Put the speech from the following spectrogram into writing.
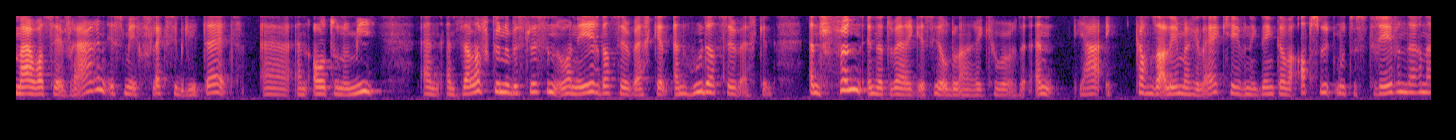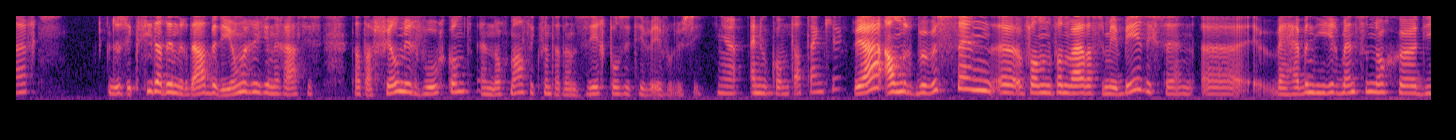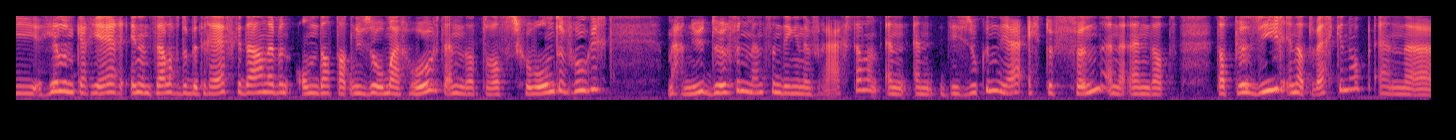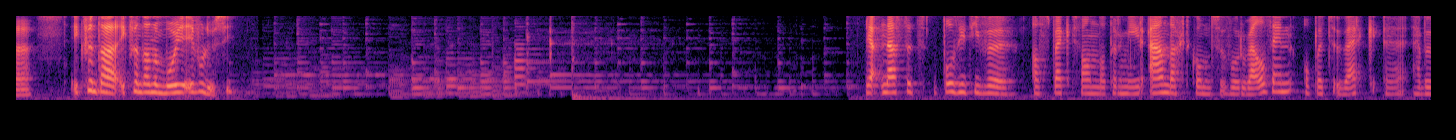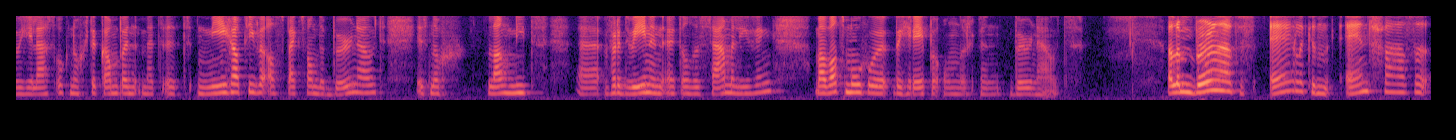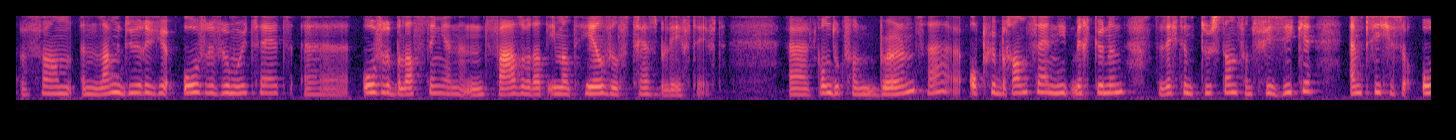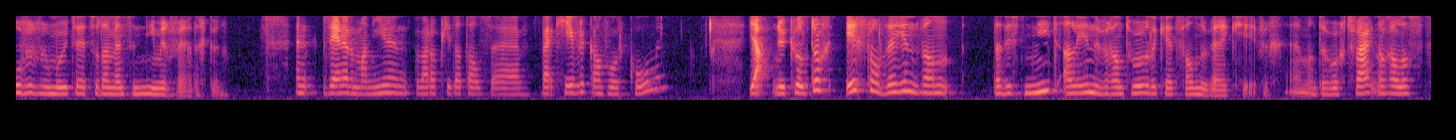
Maar wat zij vragen is meer flexibiliteit uh, en autonomie. En, en, zelf kunnen beslissen wanneer dat zij werken en hoe dat zij werken. En fun in het werk is heel belangrijk geworden. En ja, ik kan ze alleen maar gelijk geven. Ik denk dat we absoluut moeten streven daarnaar. Dus ik zie dat inderdaad bij de jongere generaties, dat dat veel meer voorkomt. En nogmaals, ik vind dat een zeer positieve evolutie. Ja, en hoe komt dat, denk je? Ja, ander bewustzijn uh, van, van waar dat ze mee bezig zijn. Uh, wij hebben hier mensen nog uh, die heel hun carrière in eenzelfde bedrijf gedaan hebben, omdat dat nu zomaar hoort. En dat was gewoonte vroeger. Maar nu durven mensen dingen in vraag stellen en, en die zoeken ja, echt de fun en, en dat, dat plezier in dat werken op. En ik, vind dat, ik vind dat een mooie evolutie. Ja, naast het positieve aspect van dat er meer aandacht komt voor welzijn op het werk, uh, hebben we helaas ook nog te kampen met het negatieve aspect van de burn-out. Is nog lang niet uh, verdwenen uit onze samenleving. Maar wat mogen we begrijpen onder een burn-out? Wel, een burn-out is eigenlijk een eindfase van een langdurige oververmoeidheid, uh, overbelasting en een fase waar dat iemand heel veel stress beleefd heeft. Uh, het komt ook van burned, hè, opgebrand zijn, niet meer kunnen. Dus echt een toestand van fysieke en psychische oververmoeidheid, zodat mensen niet meer verder kunnen. En zijn er manieren waarop je dat als uh, werkgever kan voorkomen? Ja, nu ik wil toch eerst al zeggen van dat is niet alleen de verantwoordelijkheid van de werkgever. Hè, want er wordt vaak nog alles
